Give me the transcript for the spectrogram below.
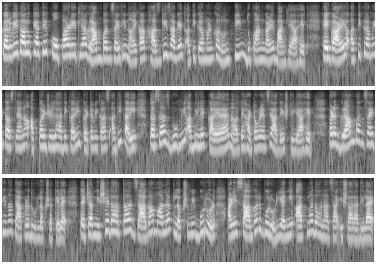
कर्वे तालुक्यातील कोपाड येथल्या ग्रामपंचायतीनं एका खासगी जागेत अतिक्रमण करून तीन दुकान गाळे बांधले आहेत. हे गाळे अतिक्रमित असल्यानं अप्पर जिल्हाधिकारी गटविकास अधिकारी तसंच भूमी अभिलेख कार्यालयानं ते हटवण्याचे आदेश दिले आहेत. पण ग्रामपंचायतीनं त्याकडे दुर्लक्ष केलंय. त्याच्या निषेधार्थ जागा मालक लक्ष्मी बुरुड आणि सागर बुरुड यांनी आत्मदहनाचा इशारा दिलाय.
